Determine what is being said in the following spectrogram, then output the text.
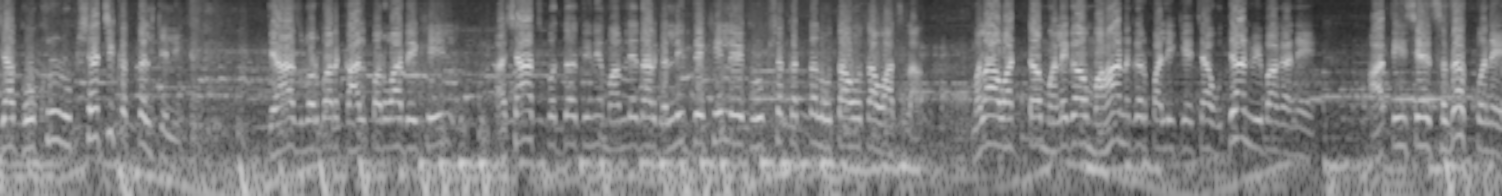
ज्या गोखरू वृक्षाची कत्तल केली त्याचबरोबर काल परवा देखील अशाच पद्धतीने मामलेदार गल्लीत देखील एक वृक्ष कत्तल होता होता वाचला. मला वाटतं मालेगाव महानगरपालिकेच्या उद्यान विभागाने अतिशय सजगपणे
